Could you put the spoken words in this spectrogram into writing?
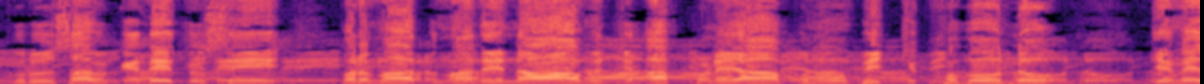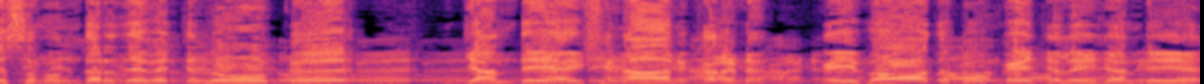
ਗੁਰੂ ਸਾਹਿਬ ਕਹਿੰਦੇ, ਤੁਸੀਂ ਪਰਮਾਤਮਾ ਦੇ ਨਾਮ 'ਚ ਆਪਣੇ ਆਪ ਨੂੰ ਵਿੱਚ ਖਬੋਲੋ ਜਿਵੇਂ ਸਮੁੰਦਰ ਦੇ ਵਿੱਚ ਲੋਕ ਜਾਂਦੇ ਆ, ਇਸ਼ਨਾਨ ਕਰਨ, ਕਈ ਬਹੁਤ ਡੂੰਘੇ ਚਲੇ ਜਾਂਦੇ ਆ।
